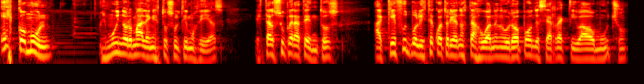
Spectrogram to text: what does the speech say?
Es común, es muy normal en estos últimos días, estar súper atentos a qué futbolista ecuatoriano está jugando en Europa, donde se ha reactivado mucho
